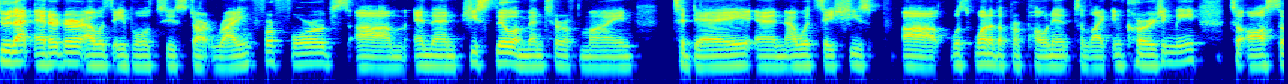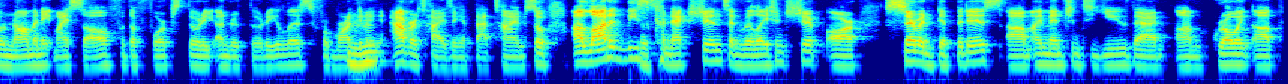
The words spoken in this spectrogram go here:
through that editor, I was able to start writing for Forbes. Um, and then she's still a mentor of mine today. And I would say she's uh, was one of the proponent to like encouraging me to also nominate myself for the Forbes 30 under 30 list for marketing mm-hmm. advertising at that time. So a lot of these connections and relationship are serendipitous. Um, I mentioned to you that um, growing up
